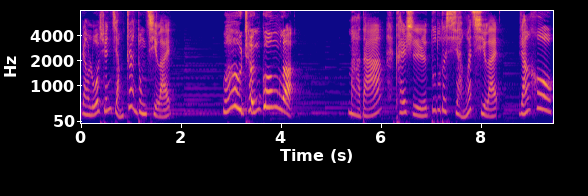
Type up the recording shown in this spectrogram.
让螺旋桨转动起来。哇哦，成功了！马达开始嘟嘟的响了起来，然后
